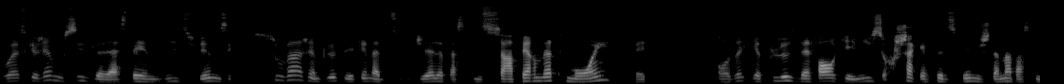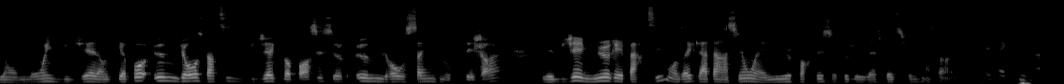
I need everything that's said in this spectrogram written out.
Tu vois, ce que j'aime aussi de l'aspect indie du film, c'est que souvent j'aime plus les films à petit budget là, parce qu'ils s'en permettent moins, mais on dirait qu'il y a plus d'efforts qui est mis sur chaque aspect du film, justement parce qu'ils ont moins de budget. Donc, il n'y a pas une grosse partie du budget qui va passer sur une grosse scène qui va coûter cher. Le budget est mieux réparti, on dirait que l'attention est mieux portée sur tous les aspects du film dans ce temps-là. Effectivement.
